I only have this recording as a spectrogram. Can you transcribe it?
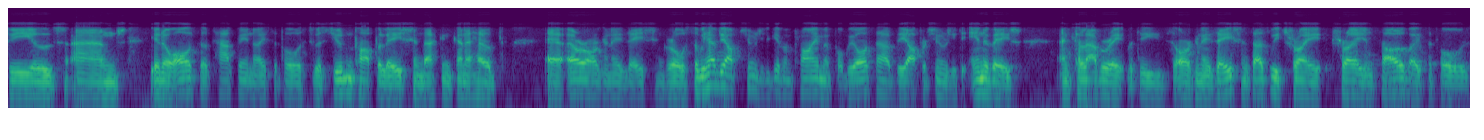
field, and you know, also tap in, I suppose, to a student population that can kind of help uh, our organisation grows. So we have the opportunity to give employment, but we also have the opportunity to innovate and collaborate with these organisations as we try try and solve, I suppose,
